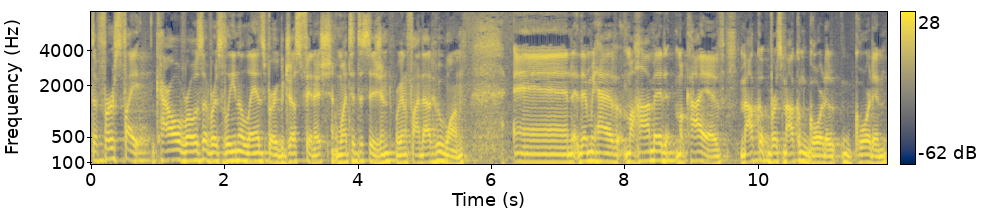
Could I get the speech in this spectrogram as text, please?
the first fight, Karol Rosa versus Lina Lansberg, just finished and went to decision. We're going to find out who won. And then we have Mohammed Mokaev Malcolm versus Malcolm Gordon. Gordon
